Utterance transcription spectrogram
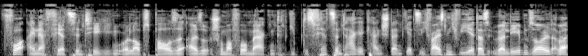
vor einer 14-tägigen Urlaubspause. Also schon mal vormerken, dann gibt es 14 Tage kein Stand jetzt. Ich weiß nicht, wie ihr das überleben sollt, aber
